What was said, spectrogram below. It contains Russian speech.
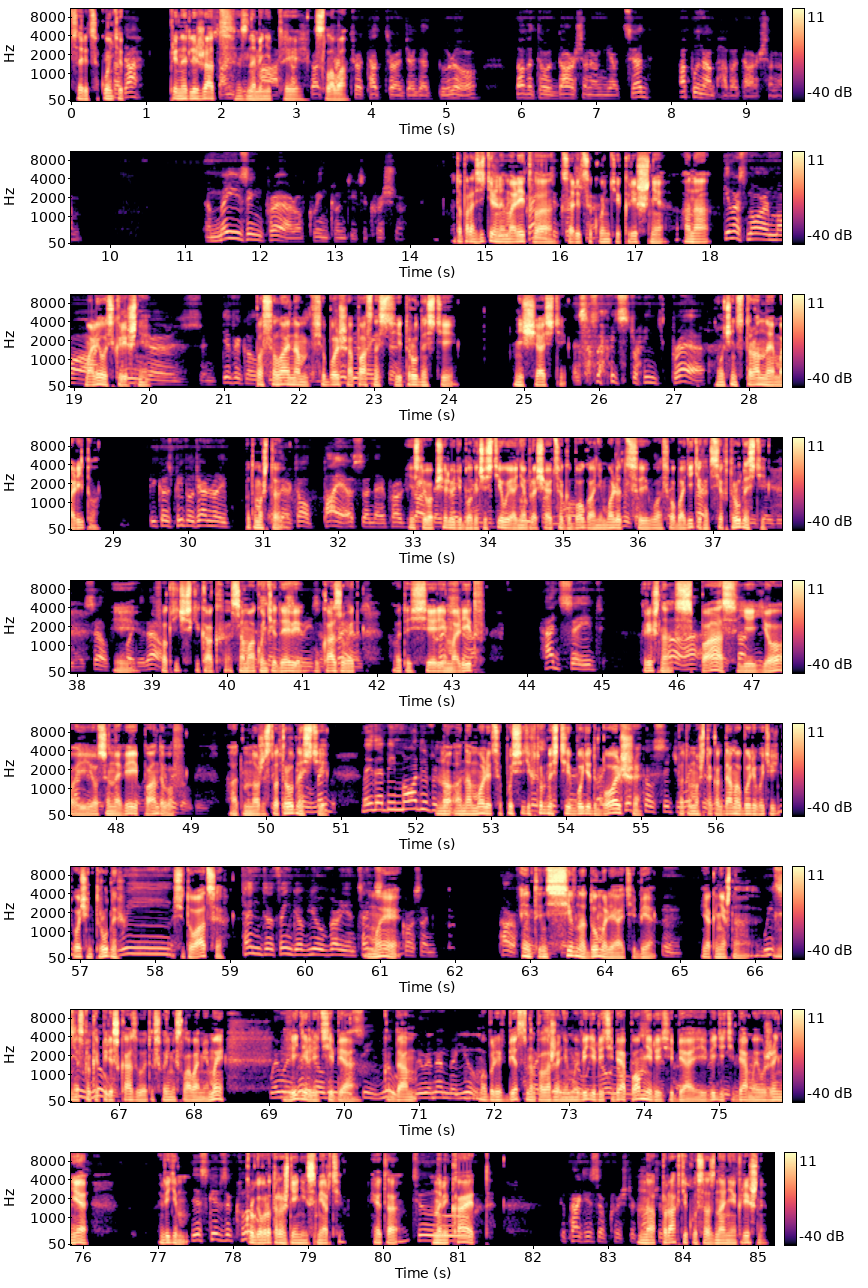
Царица Кунти принадлежат знаменитые слова. Это поразительная молитва царицы Кунти Кришне. Она молилась Кришне, посылай нам все больше опасностей и трудностей, несчастий. Очень странная молитва. Потому что если вообще люди благочестивые, они обращаются к Богу, они молятся Его освободить их от всех трудностей. И фактически, как сама Кунти Деви указывает в этой серии молитв, Кришна спас ее и ее сыновей, пандавов, от множества трудностей. Но она молится, пусть этих трудностей будет больше, потому что когда мы были в очень, очень трудных ситуациях, мы интенсивно думали о тебе. Я, конечно, несколько пересказываю это своими словами. Мы видели Тебя, когда мы были в бедственном положении, мы видели Тебя, помнили Тебя, и видя Тебя, мы уже не видим круговорот рождения и смерти. Это намекает на практику сознания Кришны.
